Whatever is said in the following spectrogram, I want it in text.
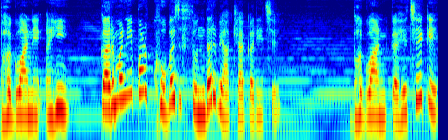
ભગવાને અહીં કર્મની પણ ખૂબ જ સુંદર વ્યાખ્યા કરી છે. ભગવાન કહે છે કે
